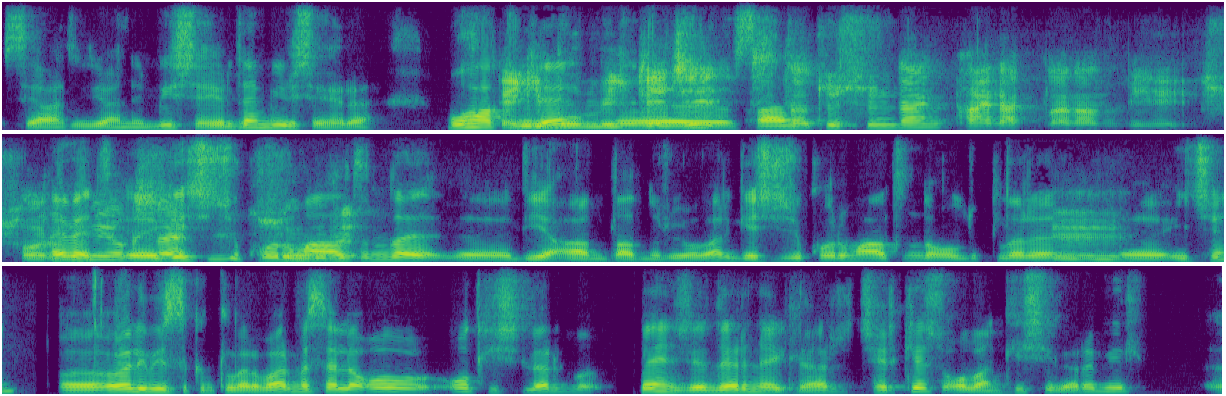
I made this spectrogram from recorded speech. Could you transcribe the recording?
seyahat ediyor. Yani bir şehirden bir şehre. Bu hak Peki bile bu mülteci e, statüsünden kaynaklanan bir sorun evet, mu yoksa? Evet, geçici koruma Suri... altında e, diye adlandırıyorlar. Geçici koruma altında oldukları hmm. e, için e, öyle bir sıkıntıları var. Mesela o o kişiler bence dernekler, Çerkes olan kişilere bir e,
